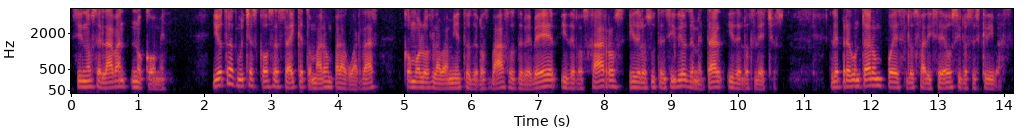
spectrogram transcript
si no se lavan, no comen y otras muchas cosas hay que tomaron para guardar, como los lavamientos de los vasos de beber y de los jarros y de los utensilios de metal y de los lechos. Le preguntaron pues los fariseos y los escribas,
